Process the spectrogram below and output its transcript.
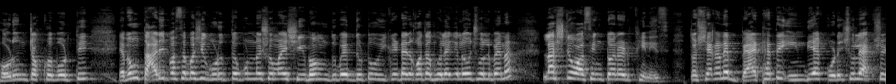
ভরুণ চক্রবর্তী এবং তারই পাশাপাশি গুরুত্বপূর্ণ সময় শিবম দুবের দুটো উইকেটের কথা ভুলে গেলেও চলবে না। লাস্টে ওয়াশিংটনের ফিনিশ তো সেখানে ব্যাট হাতে ইন্ডিয়া করেছিল একশো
